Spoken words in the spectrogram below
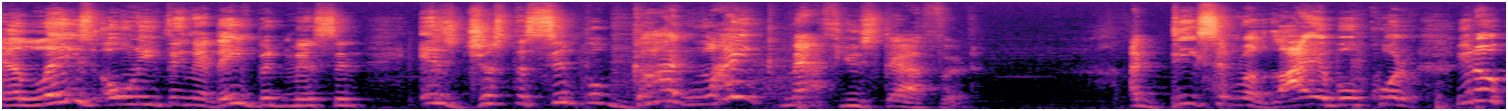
LA's only thing that they've been missing is just a simple guy like Matthew Stafford. A decent, reliable quarter. You know,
